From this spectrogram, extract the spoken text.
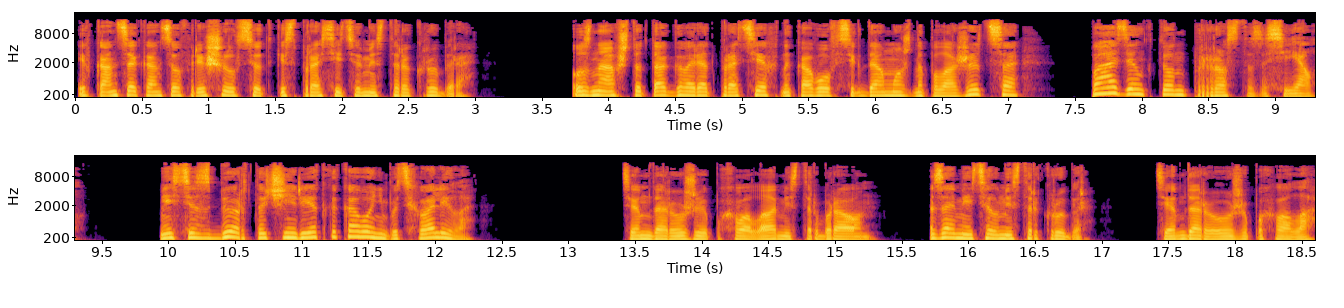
и в конце концов решил все-таки спросить у мистера Крубера. Узнав, что так говорят про тех, на кого всегда можно положиться, Паддингтон просто засиял. Миссис Бёрд очень редко кого-нибудь хвалила. «Тем дороже похвала, мистер Браун», — заметил мистер Крубер. «Тем дороже похвала».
